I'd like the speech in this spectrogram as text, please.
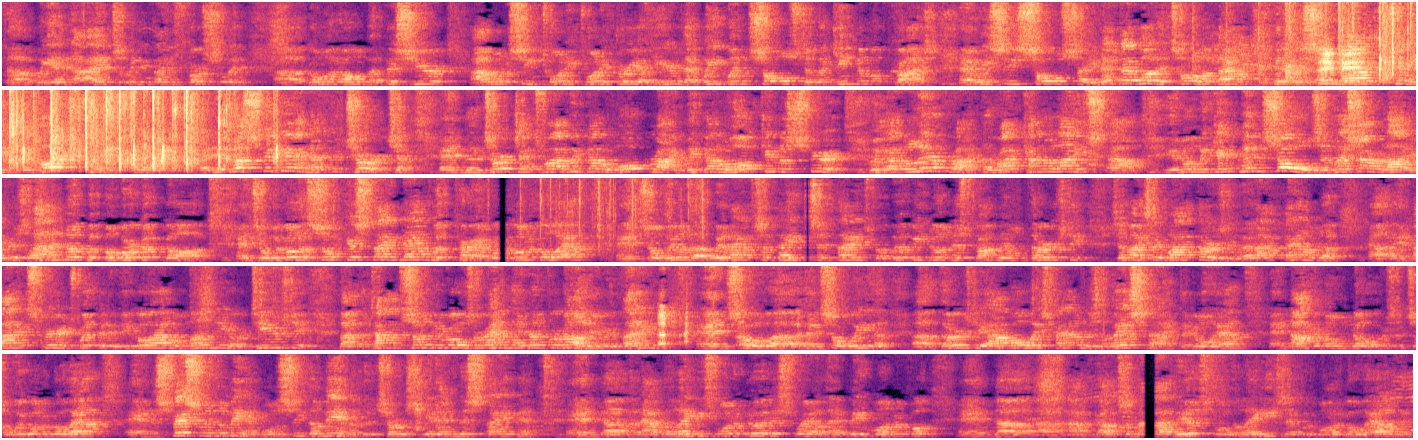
uh, we had I had so many things personally uh, going on, but this year I want to see 2023 a year that we win souls to the kingdom of Christ and we see souls saved. Isn't that what it's all about? Is to see Amen. lives changed and hearts transformed. And it must begin at the church. And the church, that's why we've got to walk right. We've got to walk in the Spirit. We've got to live right, the right kind of lifestyle. You know, we can't win souls unless our life is lined up with the Word of God. And so we're going to soak this thing down with prayer. We're going to go out, and so we'll uh, we'll have some dates and things, but we'll be doing this probably on Thursday. Somebody say, why Thursday? Well, I found uh, uh, in my experience with it, if you go out on Monday or Tuesday, by the time Sunday rolls around, they done forgot everything. and so, uh, and so we uh, uh, Thursday I've always found is the best night to go out and knocking on doors. And so we're going to go out, and especially the men want to see the men of the church get in this thing. And, and uh, but now the ladies want to do it as well. That'd be wonderful. And uh, I- I've got some ideas for the ladies that would want to go out and.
